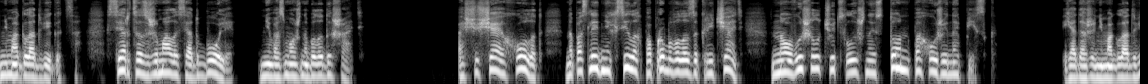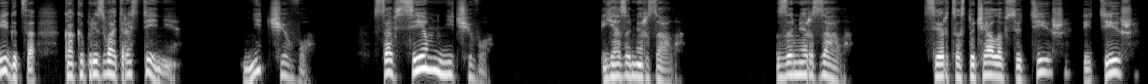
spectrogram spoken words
Не могла двигаться. Сердце сжималось от боли, невозможно было дышать. Ощущая холод, на последних силах попробовала закричать, но вышел чуть слышный стон, похожий на писк. Я даже не могла двигаться, как и призвать растение. Ничего. Совсем ничего. Я замерзала. Замерзала. Сердце стучало все тише и тише.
